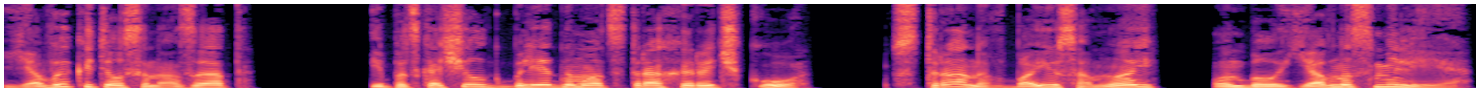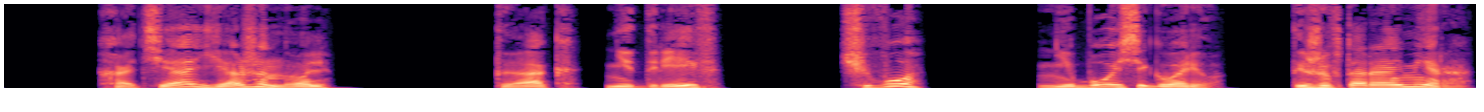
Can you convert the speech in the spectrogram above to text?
Я выкатился назад и подскочил к бледному от страха рычку. Странно, в бою со мной он был явно смелее. Хотя я же ноль. Так, не дрейфь. Чего? Не бойся, говорю. Ты же вторая мера.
